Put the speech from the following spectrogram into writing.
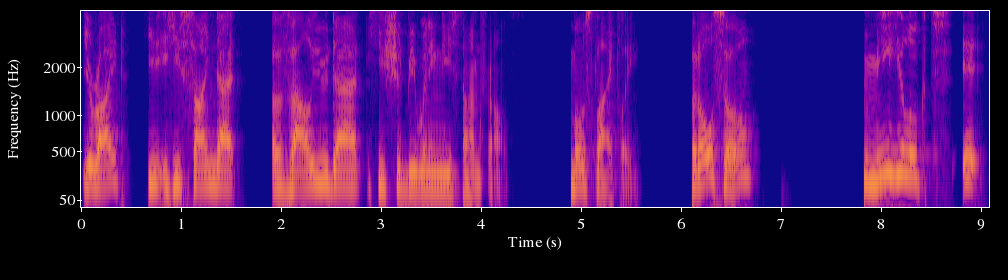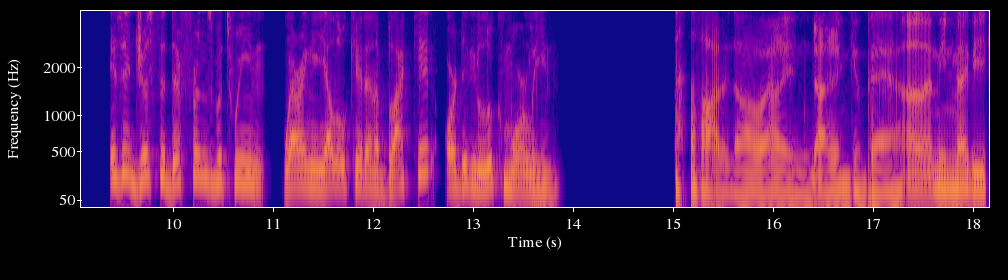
you're right. He he signed at a value that he should be winning these time trials, most likely. But also, to me, he looked. It, is it just the difference between wearing a yellow kit and a black kit, or did he look more lean? I don't know. I didn't. I didn't compare. Uh, I mean, maybe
